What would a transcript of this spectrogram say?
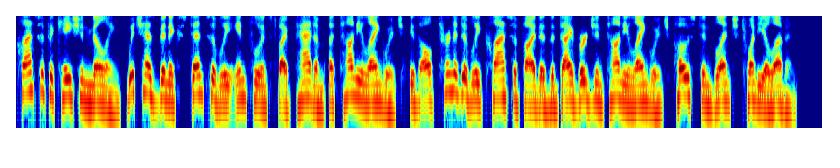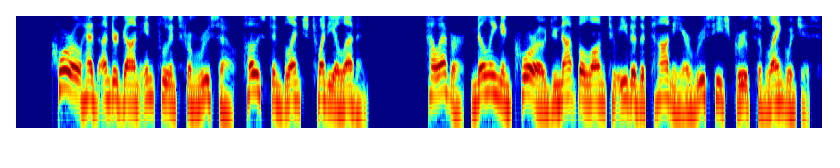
Classification Milang, which has been extensively influenced by Padam a Tani language, is alternatively classified as a divergent Tani language Post and Blench 2011. Koro has undergone influence from Hruso, Post and Blench 2011. However, Milang and Koro do not belong to either the Tani or Hrusish groups of languages.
